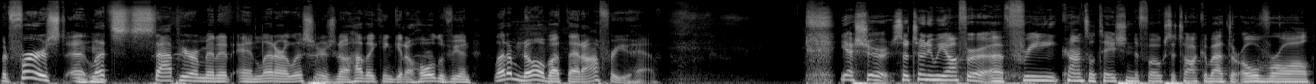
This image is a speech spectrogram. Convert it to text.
But first, uh, mm-hmm. let's stop here a minute and let our listeners know how they can get a hold of you and let them know about that offer you have. Yeah, sure. So, Tony, we offer a free consultation to folks to talk about their overall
